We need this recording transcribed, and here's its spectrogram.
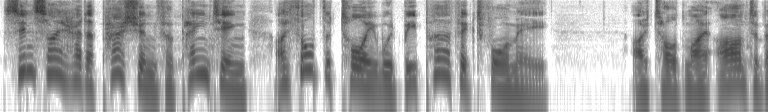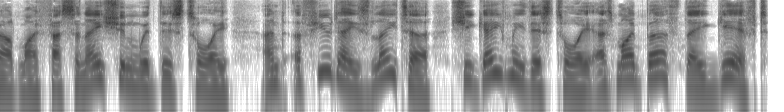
Since I had a passion for painting, I thought the toy would be perfect for me. I told my aunt about my fascination with this toy, and a few days later she gave me this toy as my birthday gift.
